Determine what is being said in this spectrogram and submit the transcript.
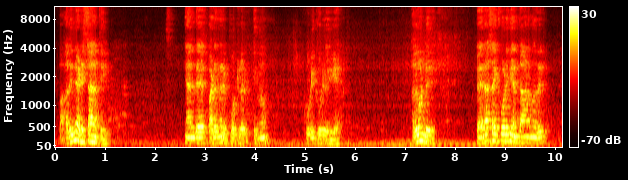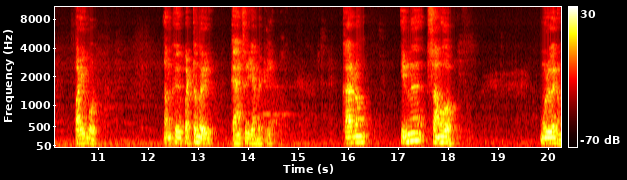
അപ്പോൾ അതിന്റെ അടിസ്ഥാനത്തിൽ ഞാൻ എന്റെ പഠന റിപ്പോർട്ടുകൾ ഇന്നും കൂടിക്കൂടി വരികയാണ് അതുകൊണ്ട് പാരാസൈക്കോളജി എന്താണെന്നത് പറയുമ്പോൾ നമുക്ക് പെട്ടെന്നൊരു ആൻസർ ചെയ്യാൻ പറ്റില്ല. കാരണം ഇന്ന് സമൂഹം മുഴുവനും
